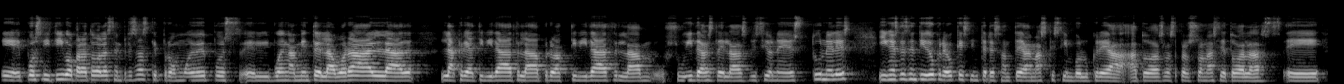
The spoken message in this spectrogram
eh, positivo para todas las empresas que promueve pues, el buen ambiente laboral, la, creatividad, la proactividad, las huidas de las visiones túneles. Y en este sentido creo que es interesante además que se involucre a, todas las personas y a todas las... Eh,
